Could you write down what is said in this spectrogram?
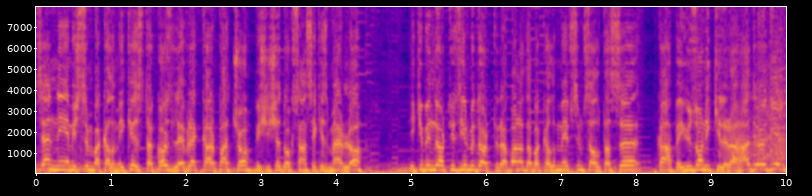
Sen ne yemişsin bakalım? İki ıstakoz, levrek carpaccio, bir şişe 98 merlo. 2424 lira. Bana da bakalım mevsim salatası, kahve 112 lira. Hadi ödeyelim.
